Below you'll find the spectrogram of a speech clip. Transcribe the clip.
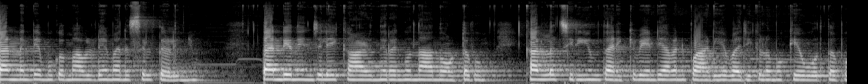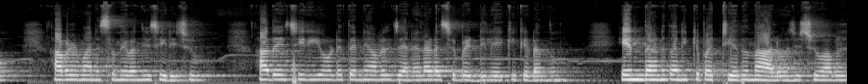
കണ്ണന്റെ മുഖം അവളുടെ മനസ്സിൽ തെളിഞ്ഞു. തന്റെ നെഞ്ചിലേക്ക് ആഴ്ന്നിറങ്ങുന്ന ആ നോട്ടവും കള്ളച്ചിരിയും തനിക്ക് വേണ്ടി അവൻ പാടിയ വരികളുമൊക്കെ ഓർത്തപ്പോൾ അവൾ മനസ്സ് നിറഞ്ഞു ചിരിച്ചു. അതേ ചിരിയോടെ തന്നെ അവൾ ജനലടച്ച് ബെഡിലേക്ക് കിടന്നു. എന്താണ് തനിക്ക് പറ്റിയതെന്ന് ആലോചിച്ചു അവൾ.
